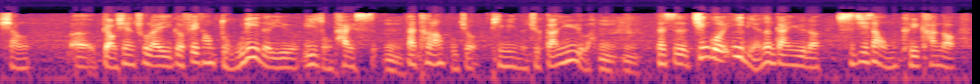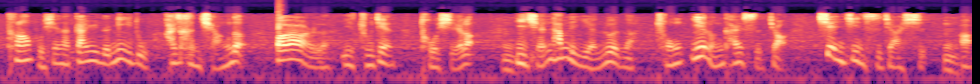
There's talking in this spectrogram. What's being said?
想呃表现出来一个非常独立的一一种态势，嗯，但特朗普就拼命的去干预了，嗯嗯。但是经过一年的干预呢，实际上我们可以看到，特朗普现在干预的力度还是很强的。鲍威尔呢也逐渐妥协了。以前他们的言论呢，从耶伦开始叫渐进式加息，啊，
